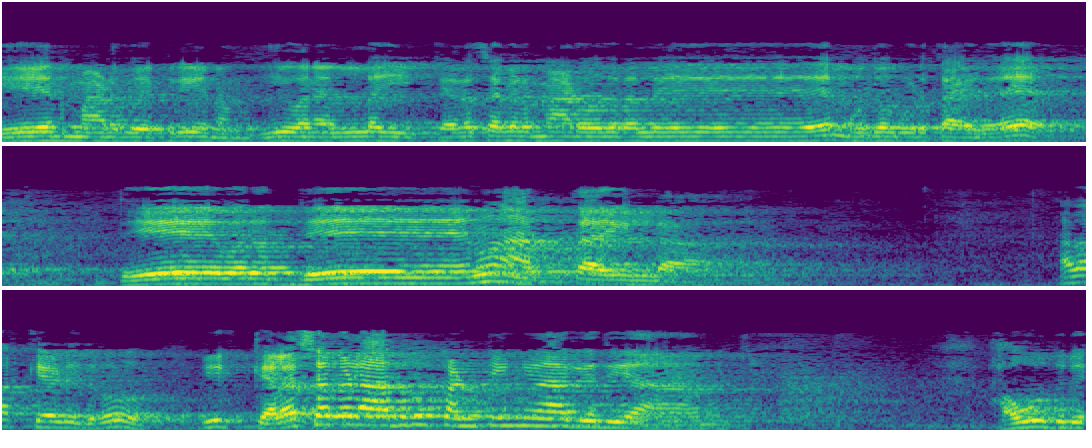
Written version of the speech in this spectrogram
ಏನ್ ಮಾಡ್ಬೇಕ್ರಿ? ನಮ್ಮ ಜೀವನ ಎಲ್ಲ ಈ ಕೆಲಸಗಳು ಮಾಡೋದ್ರಲ್ಲೇ ಮುದುಗುಡ್ತಾ ಇದೆ. ದೇವರದ್ದೇನೂ ಆಗ್ತಾ ಇಲ್ಲ. ಅವಾಗ ಕೇಳಿದ್ರು, ಈ ಕೆಲಸಗಳಾದ್ರೂ ಕಂಟಿನ್ಯೂ ಆಗಿದೆಯಾ? ಹೌದ್ರಿ,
